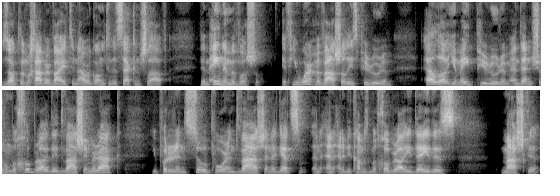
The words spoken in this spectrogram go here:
Now we're going to the second shlav. If you weren't mevashal these pirurim, ella you made pirurim and then shuhu mechubra de dvash emirak. You put it in soup or in dvash and it gets and, and, and it becomes mechubra al this mashke.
